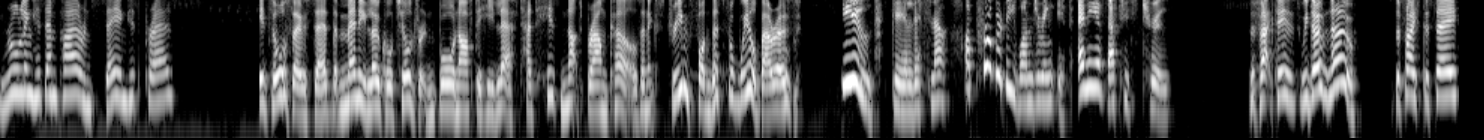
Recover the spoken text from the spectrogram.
ruling his empire and saying his prayers. It's also said that many local children born after he left had his nut brown curls and extreme fondness for wheelbarrows. You, dear listener, are probably wondering if any of that is true. The fact is, we don't know. Suffice to say,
